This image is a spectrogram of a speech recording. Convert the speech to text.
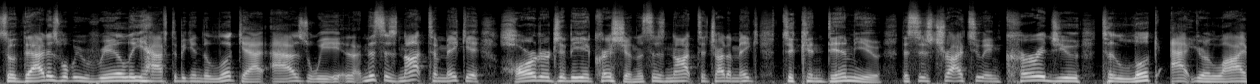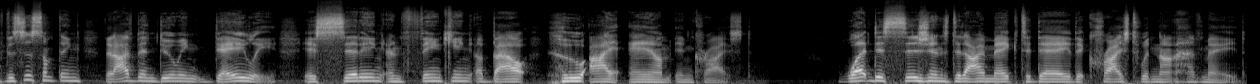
So that is what we really have to begin to look at as we, and this is not to make it harder to be a Christian. This is not to try to make, to condemn you. This is try to encourage you to look at your life. This is something that I've been doing daily is sitting and thinking about who I am in Christ. What decisions did I make today that Christ would not have made?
